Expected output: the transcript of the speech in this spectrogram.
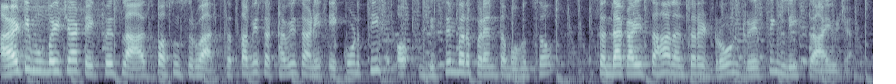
आयआयटी मुंबईच्या टेकफेस्टला आजपासून सुरुवात सत्तावीस अठ्ठावीस आणि एकोणतीस डिसेंबरपर्यंत महोत्सव संध्याकाळी सहा नंतर ड्रोन रेसिंग लीगचं आयोजन.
